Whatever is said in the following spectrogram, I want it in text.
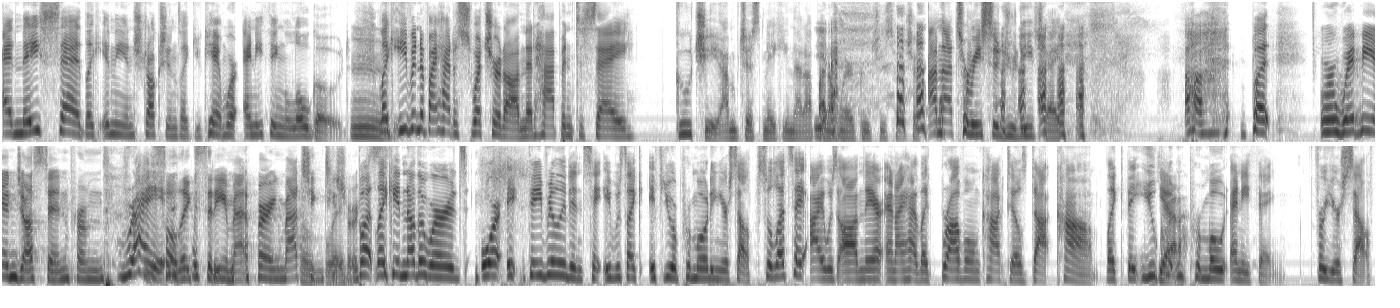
And they said, like, in the instructions, like, you can't wear anything logoed. Mm. Like, even if I had a sweatshirt on that happened to say Gucci, I'm just making that up. I don't wear a Gucci sweatshirt. I'm not Teresa Giudice. Uh, but Or Whitney and Justin from Right. Salt Lake City ma- wearing matching oh, boy. t-shirts. But like in other words, or it, they really didn't say it was like if you were promoting yourself. So let's say I was on there and I had like bravoandcocktails.com, like that you Yeah. couldn't promote anything for yourself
